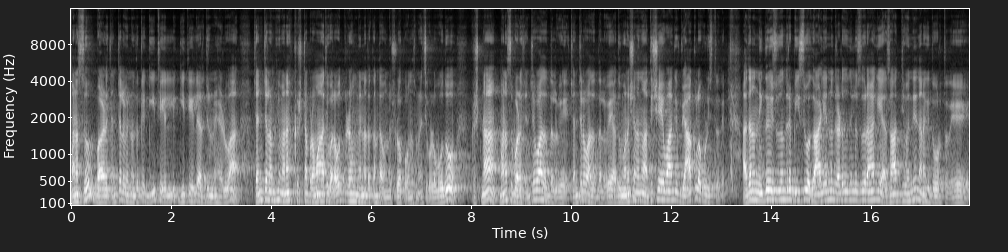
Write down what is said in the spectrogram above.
ಮನಸ್ಸು ಬಹಳ ಚಂಚಲವೆನ್ನುವುದಕ್ಕೆ ಗೀತೆಯಲ್ಲಿ ಗೀತೆಯಲ್ಲಿ ಅರ್ಜುನ ಹೇಳುವ ಚಂಚಲಂ ಹಿ ಮನಃ ಕೃಷ್ಣ ಪ್ರಮಾತಿ ಬಲವದೃಢಂ ಎನ್ನತಕ್ಕಂಥ ಒಂದು ಶ್ಲೋಕವನ್ನು ಸ್ಮರಿಸಿಕೊಳ್ಳಬಹುದು. ಕೃಷ್ಣ, ಮನಸ್ಸು ಬಹಳ ಚಂಚವಾದದ್ದಲ್ವೇ ಚಂಚಲವಾದದ್ದಲ್ವೇ ಅದು ಮನುಷ್ಯನನ್ನು ಅತಿಶಯವಾಗಿ ವ್ಯಾಕುಲಗೊಳಿಸುತ್ತದೆ. ಅದನ್ನು ನಿಗ್ರಹಿಸುವುದಂದರೆ ಬೀಸುವ ಗಾಳಿಯನ್ನು ತಡೆದು ನಿಲ್ಲಿಸುವುದರ ಹಾಗೆ ಅಸಾಧ್ಯವೆಂದೇ ನನಗೆ ತೋರುತ್ತದೆ.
